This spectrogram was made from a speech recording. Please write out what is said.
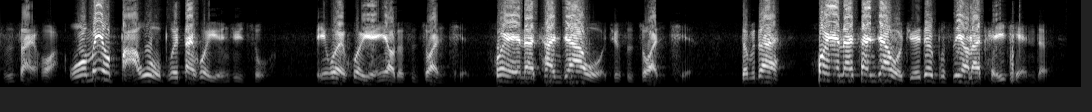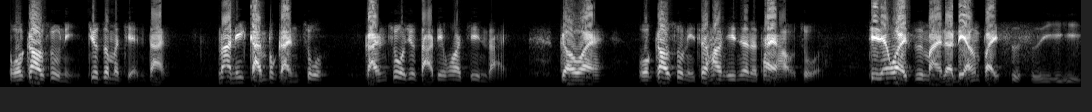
实在话，我没有把握，我不会带会员去做，因为会员要的是赚钱。会员来参加我就是赚钱，对不对？会员来参加我绝对不是要来赔钱的。我告诉你就这么简单，那你敢不敢做？敢做就打电话进来。各位，我告诉你，这行情真的太好做了。今天外资买了两百四十一亿，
